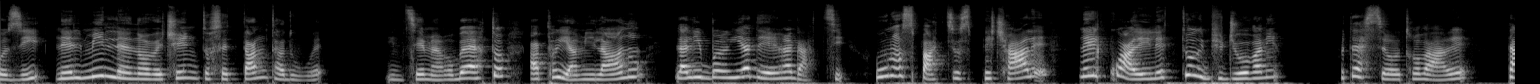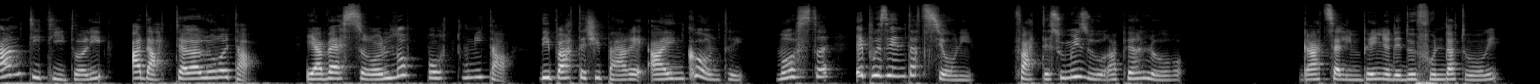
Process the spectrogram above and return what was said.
Così nel 1972, insieme a Roberto, aprì a Milano la Libreria dei Ragazzi, uno spazio speciale nel quale i lettori più giovani potessero trovare tanti titoli adatti alla loro età e avessero l'opportunità di partecipare a incontri, mostre e presentazioni fatte su misura per loro. Grazie all'impegno dei due fondatori,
